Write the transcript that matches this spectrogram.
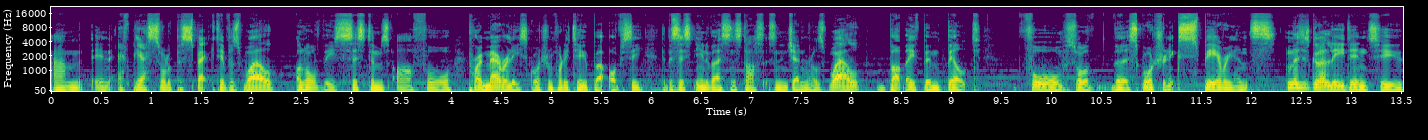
um, in FPS sort of perspective as well. A lot of these systems are for primarily Squadron 42, but obviously the Persistent Universe and Star Citizen in general as well. But they've been built for sort of the squadron experience. And this is going to lead into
